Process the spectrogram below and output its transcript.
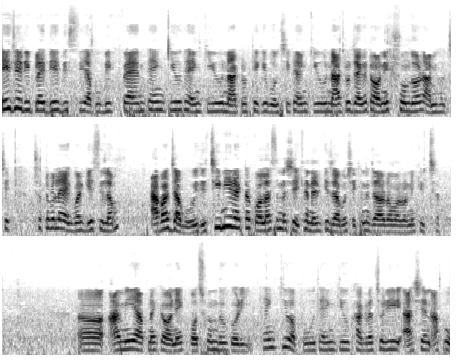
এই যে রিপ্লাই দিয়ে দিচ্ছি, আপু big fan thank you thank you Natore থেকে বলছি থ্যাংক ইউ নাটোর জায়গাটা অনেক সুন্দর, আমি হচ্ছে ছোটবেলায় একবার গেছিলাম, আবার যাব। ওই যে চিনির একটা কল আছে না, সেখানে আর কি যাব, সেখানে যাওয়ার আমার অনেক ইচ্ছা। আমি আপনাকে অনেক পছন্দ করি। থ্যাংক ইউ আপু থ্যাংক ইউ খাগড়াছড়ি আসেন, আপু,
